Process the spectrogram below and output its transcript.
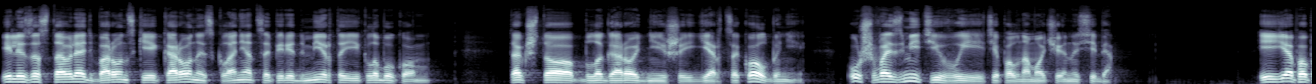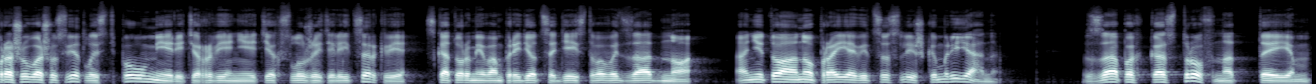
или заставлять баронские короны склоняться перед Миртой и Клобуком. Так что, благороднейший герцог Олбани, уж возьмите вы эти полномочия на себя». И я попрошу вашу светлость поумерить рвение тех служителей церкви, с которыми вам придется действовать заодно, а не то оно проявится слишком рьяно. Запах костров над Теем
